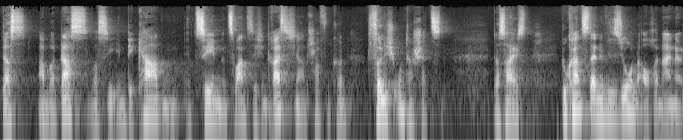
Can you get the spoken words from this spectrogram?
Dass aber das, was sie in Dekaden, in 10, in 20, in 30 Jahren schaffen können, völlig unterschätzen. Das heißt, du kannst deine Vision auch in eine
